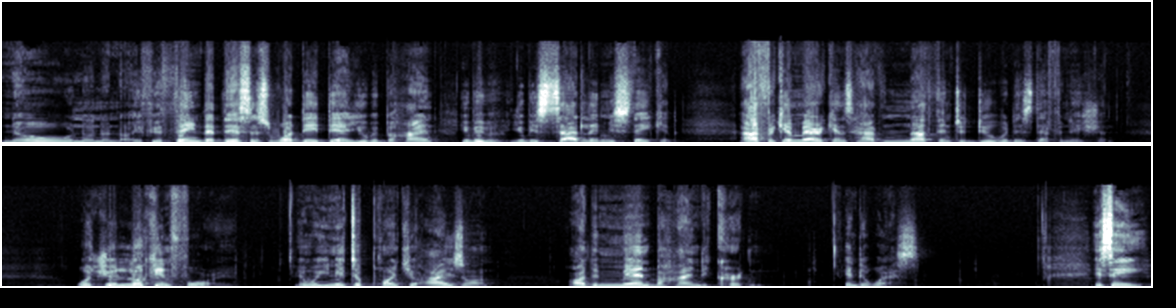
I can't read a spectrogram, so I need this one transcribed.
No, no, no, no. If you think that this is what they did, you'll be behind, you'll be you'll be sadly mistaken. African Americans have nothing to do with this definition. What you're looking for and what you need to point your eyes on are the men behind the curtain in the West. You see,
